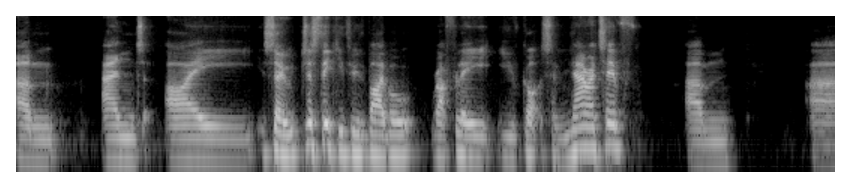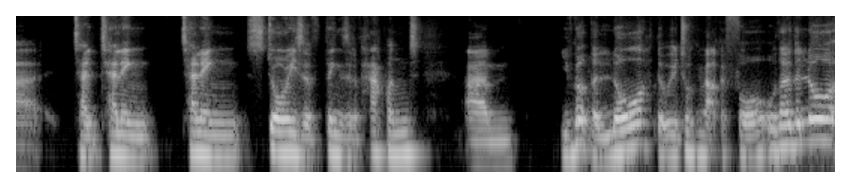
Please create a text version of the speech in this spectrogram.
Um, and I, so just thinking through the Bible roughly, you've got some narrative, um, uh, t- telling telling stories of things that have happened. Um, you've got the law that we were talking about before, although the law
